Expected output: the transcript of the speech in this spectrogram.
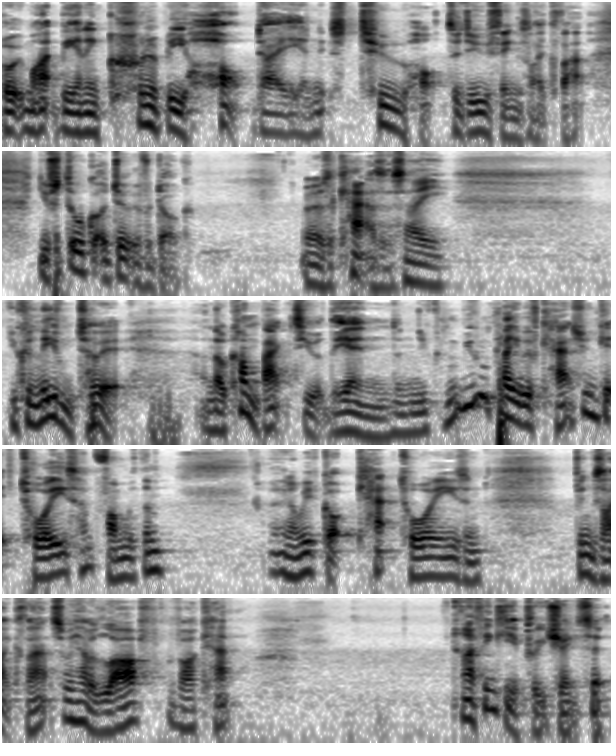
or it might be an incredibly hot day and it's too hot to do things like that. You've still got to do it with a dog. Whereas a cat, as I say, you can leave them to it and they'll come back to you at the end and you can, you can play with cats, you can get toys, have fun with them. You know, we've got cat toys and things like that, so we have a laugh with our cat. And I think he appreciates it.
